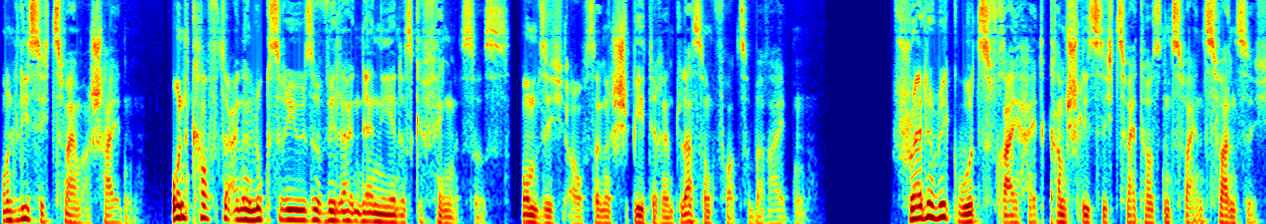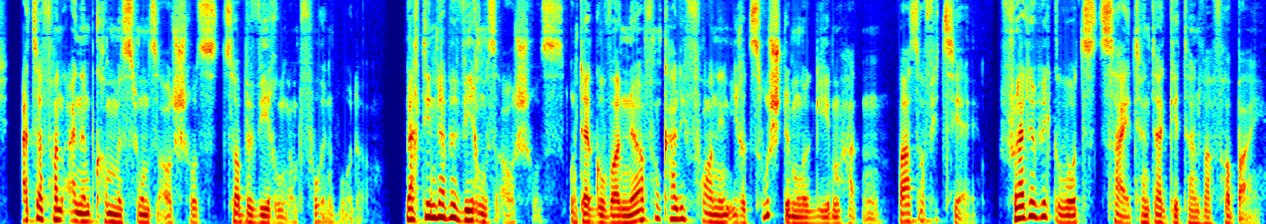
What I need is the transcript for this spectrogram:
und ließ sich zweimal scheiden und kaufte eine luxuriöse Villa in der Nähe des Gefängnisses, um sich auf seine spätere Entlassung vorzubereiten. Frederick Woods Freiheit kam schließlich 2022, als er von einem Kommissionsausschuss zur Bewährung empfohlen wurde. Nachdem der Bewährungsausschuss und der Gouverneur von Kalifornien ihre Zustimmung gegeben hatten, war es offiziell. Frederick Woods Zeit hinter Gittern war vorbei.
